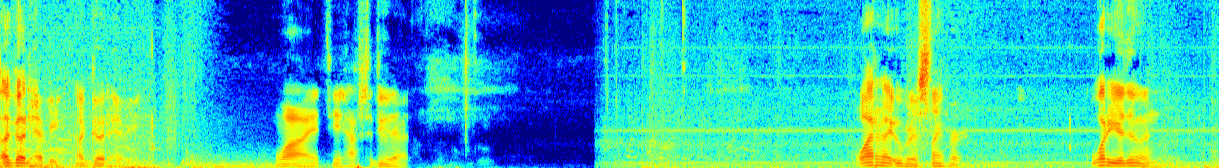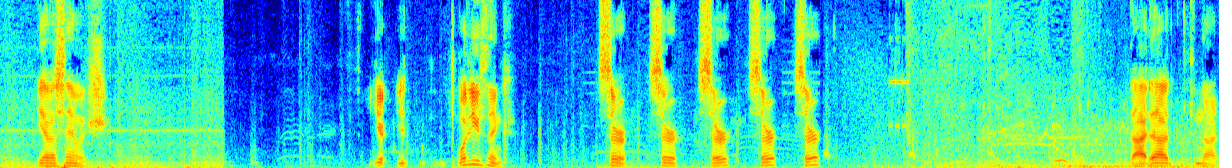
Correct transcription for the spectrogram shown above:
A good heavy. A good heavy. Why do you have to do that? Why did I Uber a sniper? What are you doing? You have a sandwich. You, you, what do you think? Sir, sir, sir, sir, sir? That, that did not...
